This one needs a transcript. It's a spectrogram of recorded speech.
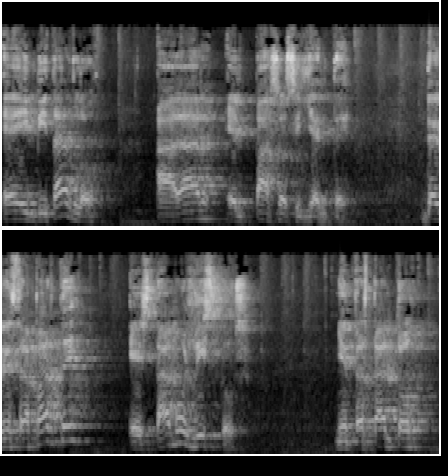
e invitarlo a dar el paso siguiente. De nuestra parte, estamos listos. Mientras tanto,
